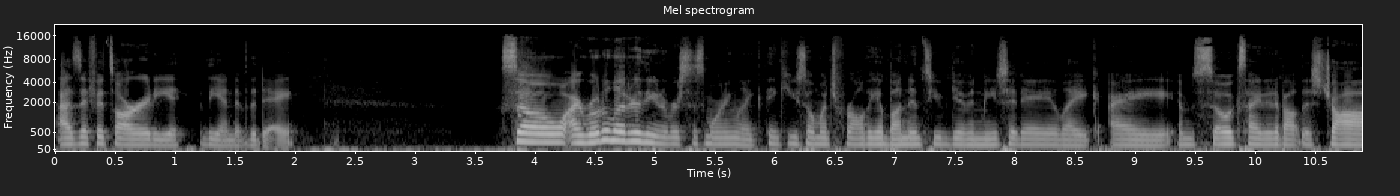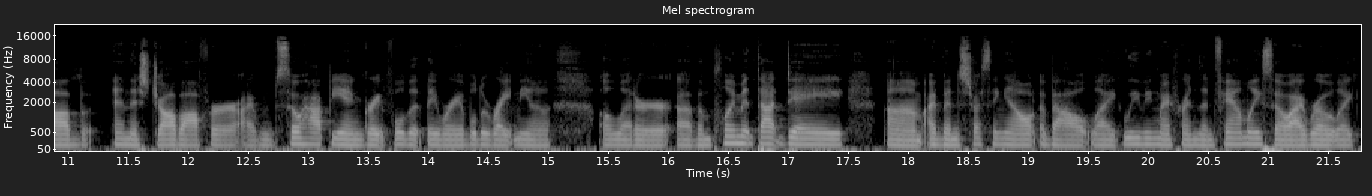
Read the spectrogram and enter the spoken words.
as if it's already the end of the day. So I wrote a letter to the universe this morning, like, thank you so much for all the abundance you've given me today. Like, I am so excited about this job and this job offer. I'm so happy and grateful that they were able to write me a, a letter of employment that day. Um, I've been stressing out about like leaving my friends and family. So I wrote like,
